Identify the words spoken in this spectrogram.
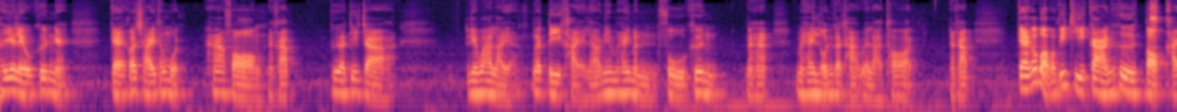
ให้เร็วขึ้นเนี่ยแกก็ใช้ทั้งหมด 5 ฟองนะครับ เพื่อที่จะเรียกว่าอะไรอะ่ะเมื่อตีไข่แล้วเนี่ยไม่ให้มันฟูขึ้นนะฮะไม่ให้ล้นกระทะเวลาทอดนะครับ แกก็บอกว่าวิธีการก็คือตอกไข่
